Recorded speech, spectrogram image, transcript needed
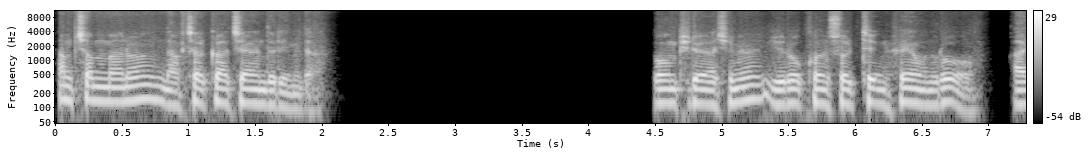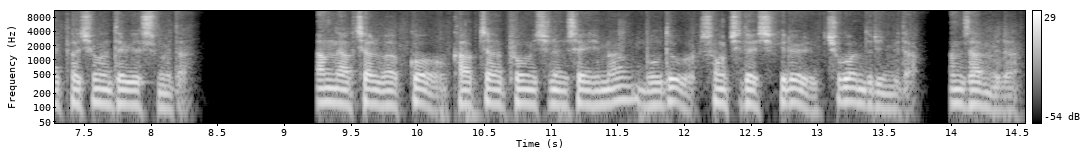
3천만 원 낙찰가 제한드립니다. 도움 필요하시면 유로 컨설팅 회원으로 가입하시면 되겠습니다. 땅 낙찰받고 각자 품으시는 새 희망 모두 성취되시기를 축원드립니다. 감사합니다.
